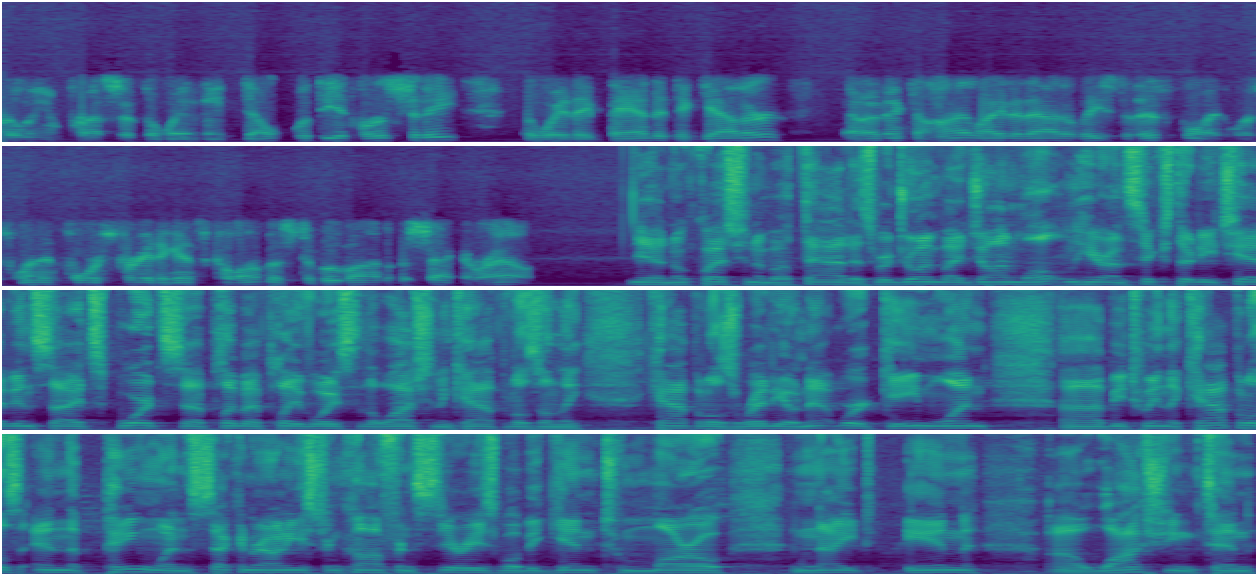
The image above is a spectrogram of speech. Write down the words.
really impressive the way they've dealt with the adversity, the way they banded together. And I think the highlight of that, at least at this point, was winning four straight against Columbus to move on to the second round. Yeah, no question about that. As we're joined by John Walton here on 6:30 CHED Inside Sports, uh, play-by-play voice of the Washington Capitals on the Capitals Radio Network. Game one uh, between the Capitals and the Penguins, second round Eastern Conference Series will begin tomorrow night in uh, Washington.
